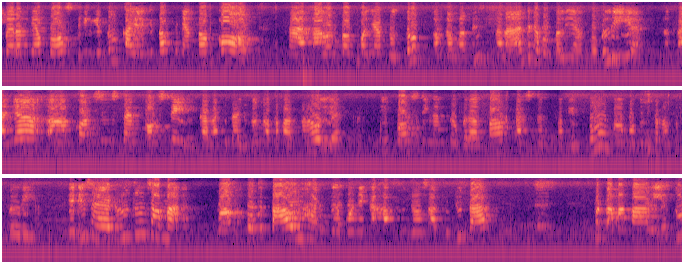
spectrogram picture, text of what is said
ibaratnya posting itu kayak kita punya toko. Nah kalau tokonya tutup otomatis karena ada pembeli yang mau beli ya. Makanya uh, konsisten posting karena kita juga nggak pernah tahu ya di postingan keberapa customer itu memutuskan untuk beli. Jadi saya dulu tuh sama waktu tahu harga boneka Hafidol satu juta pertama kali itu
